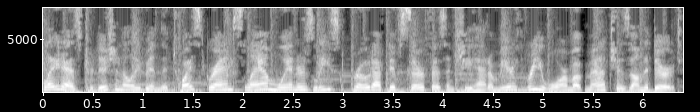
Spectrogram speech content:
Clay has traditionally been the twice Grand Slam winner's least productive surface and she had a mere three warm-up matches on the dirt.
